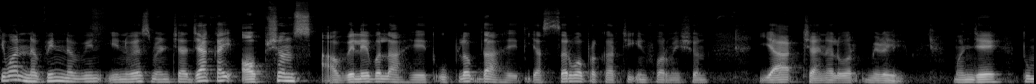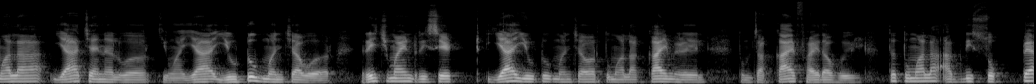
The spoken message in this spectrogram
किंवा नवीन नवीन इन्व्हेस्टमेंटच्या ज्या काही ऑप्शन्स अवेलेबल आहेत उपलब्ध आहेत या सर्व प्रकारची इन्फॉर्मेशन या चॅनलवर मिळेल. म्हणजे तुम्हाला या चॅनलवर किंवा या यूट्यूब मंचावर रिच माइंड रिसेट या यूट्यूब मंचावर तुम्हाला काय मिळेल तुमचा काय फायदा होईल तर तुम्हाला अगदी सोप्या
